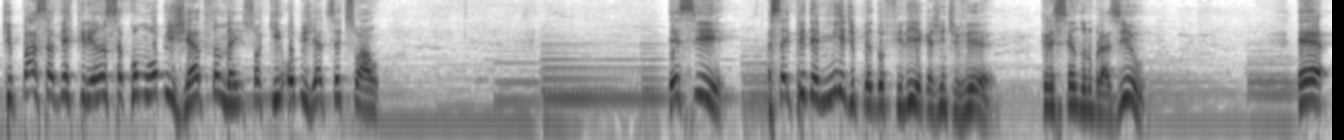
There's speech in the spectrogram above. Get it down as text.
Que passa a ver criança como objeto também, só que objeto sexual. Esse, essa epidemia de pedofilia que a gente vê crescendo no Brasil é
